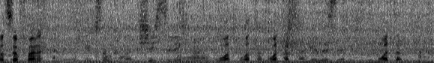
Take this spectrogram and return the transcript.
What's so funny? Kaip sunku man išeisirinkti. What, what, what, Negali sėdėti. what.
